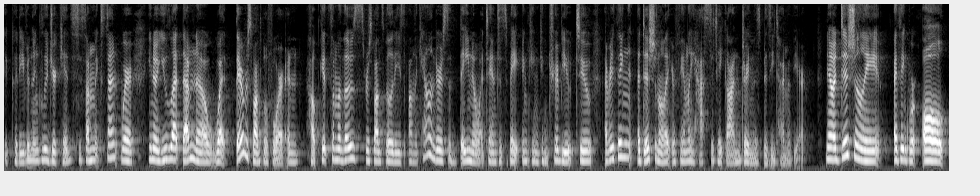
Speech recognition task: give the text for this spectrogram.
It could even include your kids to some extent where, you know, you let them know what they're responsible for and help get some of those responsibilities on the calendar so they know what to anticipate and can contribute to everything additional that your family has to take on during this busy time of year. Now, additionally, I think we're all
